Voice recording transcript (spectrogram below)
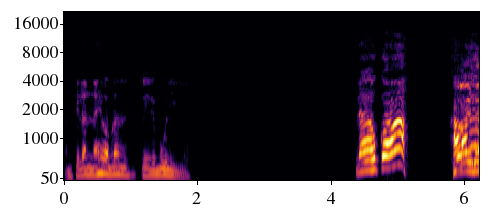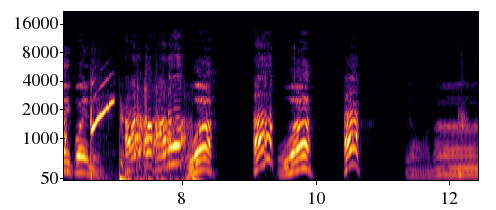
અને પેલા નહીં વાપરા ને તે બોલી ગયા. લે હું કહો. કોઈ નહીં કોઈ નહીં. ખાવાનું કહો ખાવાનું? વાહ. હા? વાહ. હા? લે ઓના.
